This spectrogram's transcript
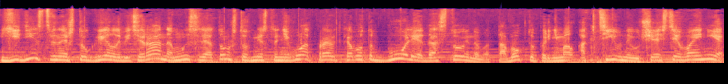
Единственное, что грело ветерана, мысль о том, что вместо него отправят кого-то более достойного, того, кто принимал активное участие в войне.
